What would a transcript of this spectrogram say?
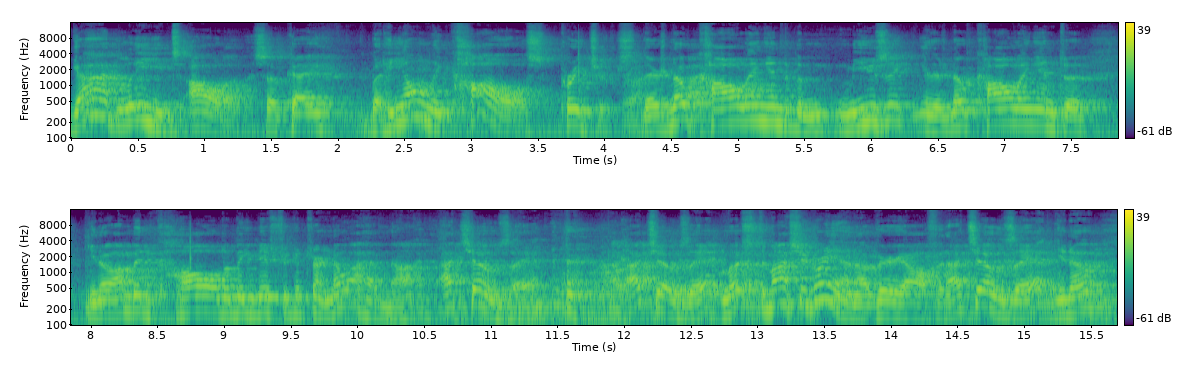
God leads all of us. Okay, but He only calls preachers. Right. There's no calling into the music. There's no calling into you know, I've been called to be district attorney. No, I have not. I chose that. I chose that, much to my chagrin. Uh, very often, I chose that. You know,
